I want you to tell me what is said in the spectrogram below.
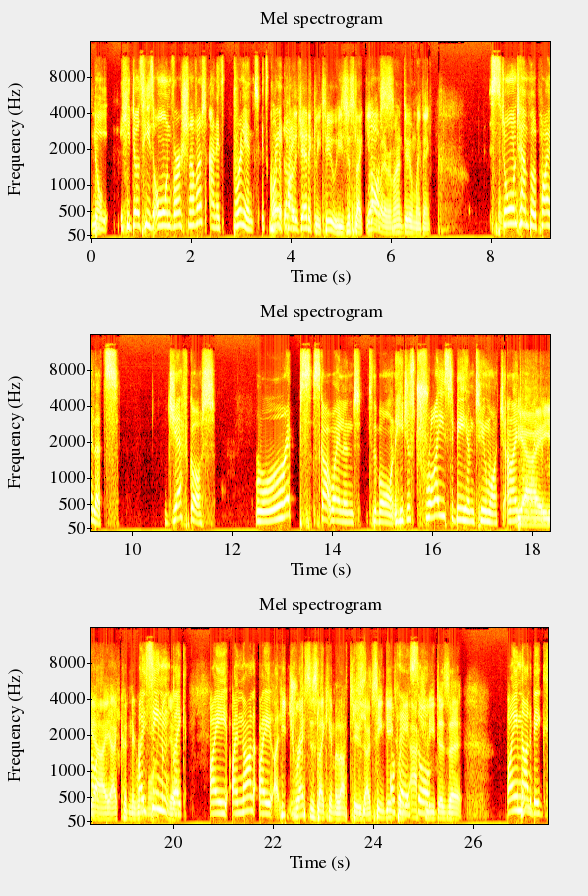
No. He, he does his own version of it, and it's brilliant. It's great. Like unapologetically too. He's just like yeah, whatever, man, doing my thing. Stone Temple Pilots, Jeff Gutt rips Scott Weiland to the bone. He just tries to be him too much, and I yeah, like it. yeah. I, I couldn't agree. I more. seen him Yeah. like I. I'm not. I. he dresses like him a lot too. He- I've seen gigs where he okay, so- actually does a. I'm not a big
